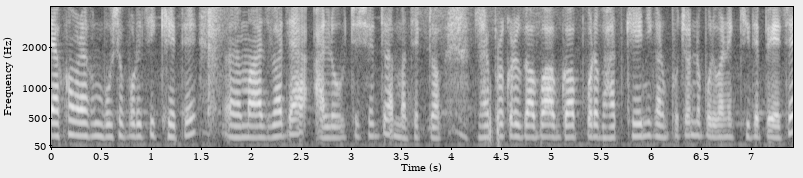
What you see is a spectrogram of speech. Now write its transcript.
দেখো আমরা এখন বসে পড়েছি খেতে মাছ ভাজা আলু উচ্ছে সেদ্ধ আর মাছের টক। ঝটপট করে গপ গপ করে ভাত খেয়ে নিই কারণ প্রচণ্ড পরিমাণে খিদে পেয়েছে।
